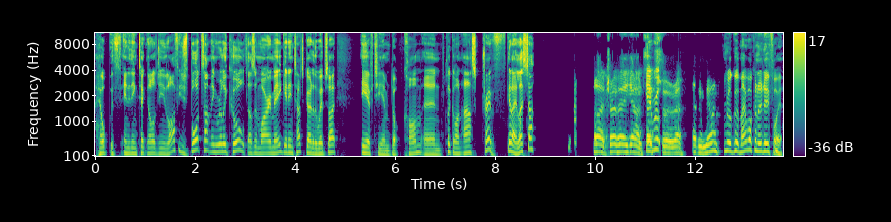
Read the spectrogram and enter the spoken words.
help with anything technology in your life. You just bought something really cool. Doesn't worry me. Get in touch. Go to the website, EFTM.com, and click on Ask Trev. G'day, Lester. Hello, Trev. How you going? Yeah, Thanks real- for uh, having me on. Real good, mate. What can I do for you?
